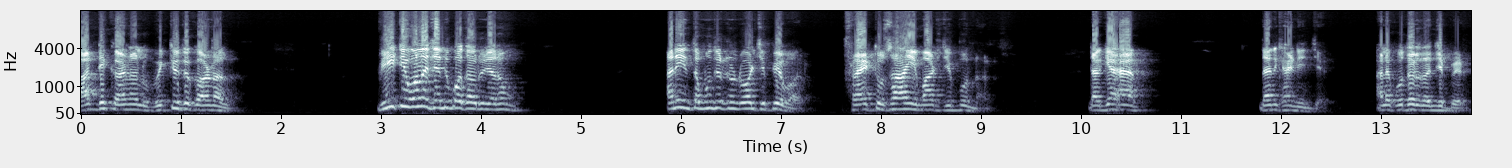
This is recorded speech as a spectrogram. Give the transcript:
ఆర్థిక కారణాలు వ్యక్తిత్వ కారణాలు వీటి వల్ల చనిపోతారు జనం అని ఇంతకుముందు వాళ్ళు చెప్పేవారు ఫ్రైడ్తో సహా ఈ మాట చెప్పున్నారు డాక్టర్ హ్యామ్ దాన్ని ఖండించాడు అలా కుదరదని చెప్పాడు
